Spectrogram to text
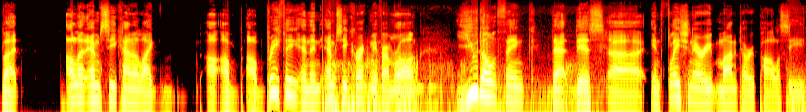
but I'll let MC kind of like, I'll, I'll, I'll, briefly, and then MC, correct me if I'm wrong. You don't think that this uh, inflationary monetary policy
